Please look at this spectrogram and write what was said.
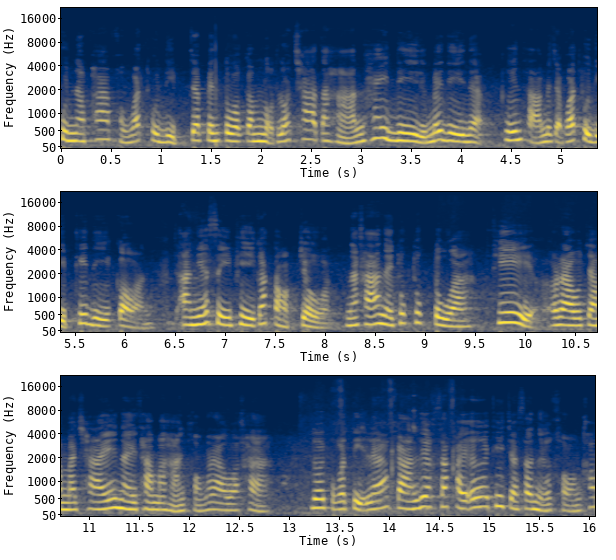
คุณภาพของวัตถุดิบจะเป็นตัวกำหนดรสชาติอาหารให้ดีหรือไม่ดีเนี่ยพื้นฐานมาจากวัตถุดิบที่ดีก่อน อันนี้ CP ก็ตอบโจทย์นะคะ ในทุกๆตัวที่เราจะมาใช้ในทำอาหารของเราอะค่ะ โดยปกติแล้วการเลือกซัพพลายเออร์ที่จะเสนอของเข้า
